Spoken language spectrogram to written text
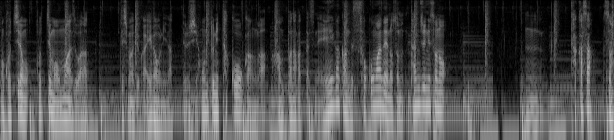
まあ、こちらもこっちも思わず笑ってしまうというか笑顔になってるし本当に多幸感が半端なかったですね。映画館でそこまでのその単純にそのうん高さ？その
